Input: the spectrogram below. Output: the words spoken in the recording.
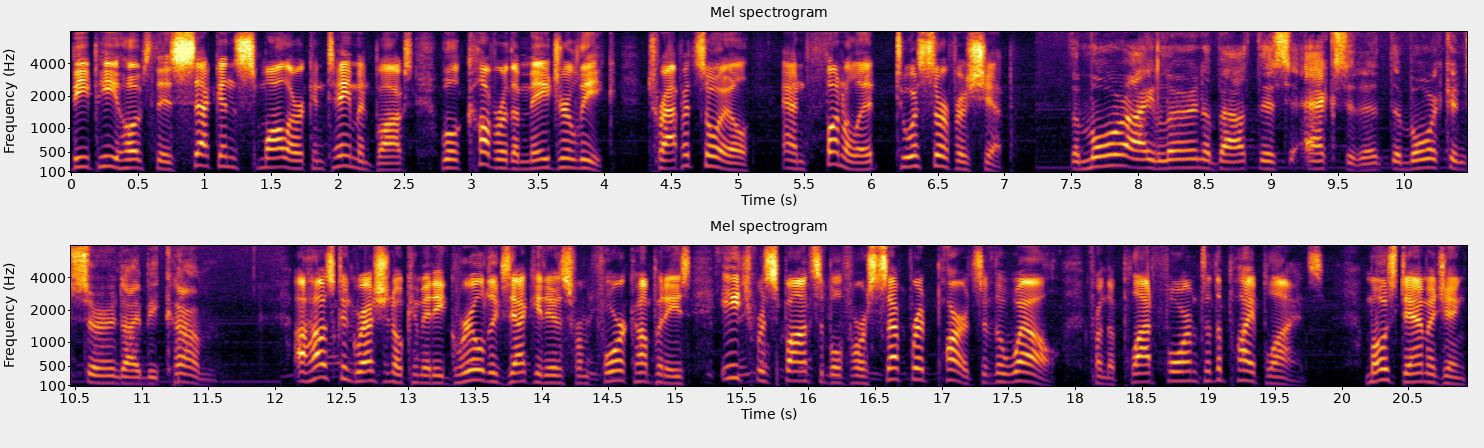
BP hopes this second, smaller containment box will cover the major leak, trap its oil, and funnel it to a surface ship. The more I learn about this accident, the more concerned I become. A House Congressional Committee grilled executives from four companies, each responsible for separate parts of the well, from the platform to the pipelines. Most damaging,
